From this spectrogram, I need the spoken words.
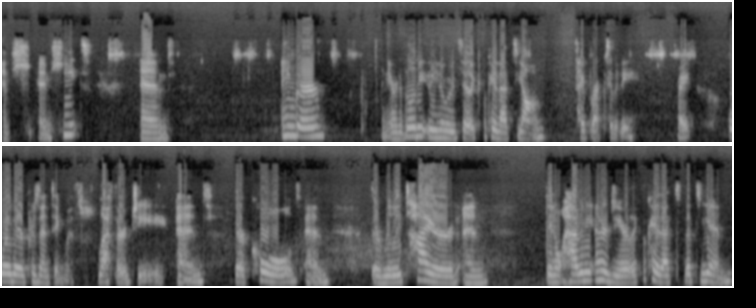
and and heat and anger and irritability? You know, we would say like, okay, that's yang, hyperactivity, right? or they're presenting with lethargy and they're cold and they're really tired and they don't have any energy or like okay that's that's yin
